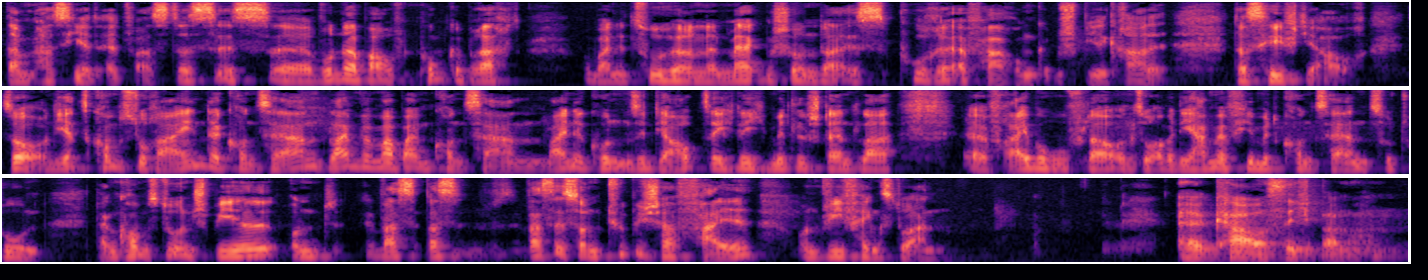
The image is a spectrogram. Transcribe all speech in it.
Dann passiert etwas. Das ist äh, wunderbar auf den Punkt gebracht. Und meine Zuhörenden merken schon, da ist pure Erfahrung im Spiel gerade. Das hilft ja auch. So, und jetzt kommst du rein, der Konzern. Bleiben wir mal beim Konzern. Meine Kunden sind ja hauptsächlich Mittelständler, äh, Freiberufler und so, aber die haben ja viel mit Konzernen zu tun. Dann kommst du ins Spiel und was, was, was ist so ein typischer Fall und wie fängst du an? Äh, Chaos sichtbar machen.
